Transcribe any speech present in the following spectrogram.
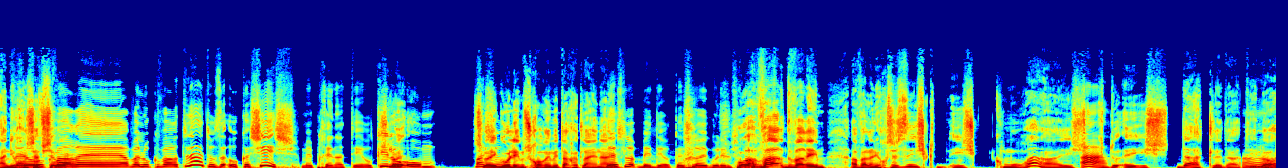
אני חושב שהוא... כבר, אה, אבל הוא כבר, את יודעת, הוא, הוא קשיש מבחינתי. הוא כאילו, לו- הוא... יש לו משהו- עיגולים שחורים מתחת לעיניים. יש לו, בדיוק, יש לו עיגולים הוא שחורים. עבר דברים. אבל אני חושב שזה איש, איש כמורה, איש, אה. איש דת לדעתי, אה, לא?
